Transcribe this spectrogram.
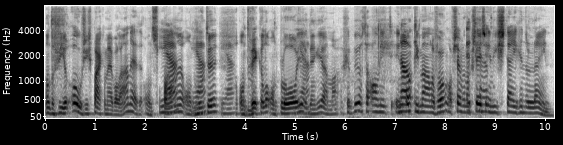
Want de vier O's, die spraken mij wel aan. Hè. Ontspannen, Ja, ontmoeten, ja, ja. ontwikkelen, ontplooien. Ja. Ik denk, ja, maar gebeurt er al niet in Nou, optimale vorm? Of zijn we nog steeds gaat- in die stijgende lijn?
